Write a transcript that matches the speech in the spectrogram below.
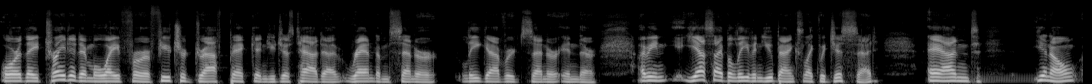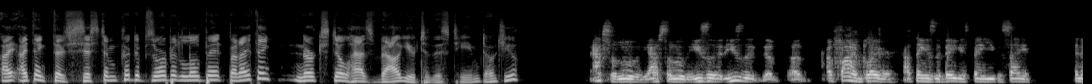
or they traded him away for a future draft pick, and you just had a random center, league average center in there. I mean, yes, I believe in Eubanks, like we just said, and you know, I, I think the system could absorb it a little bit, but I think Nurk still has value to this team, don't you? Absolutely, absolutely. He's a he's a, a, a fine player. I think is the biggest thing you can say. And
